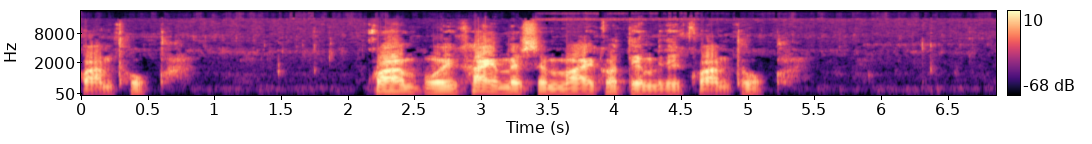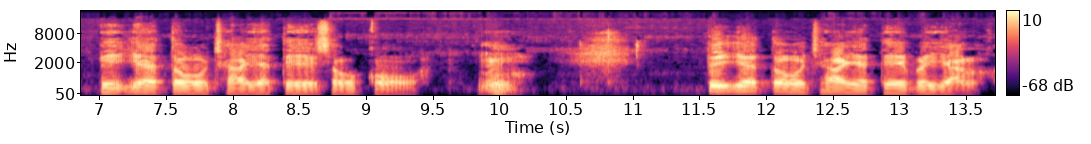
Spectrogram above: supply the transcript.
ความทุกข์ ความป่วยไข้ไม่สบายก็เต็มไปด้วยความทุกข์ปิยโตชายเตโสโกปิยโตชายเตไปยังพ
